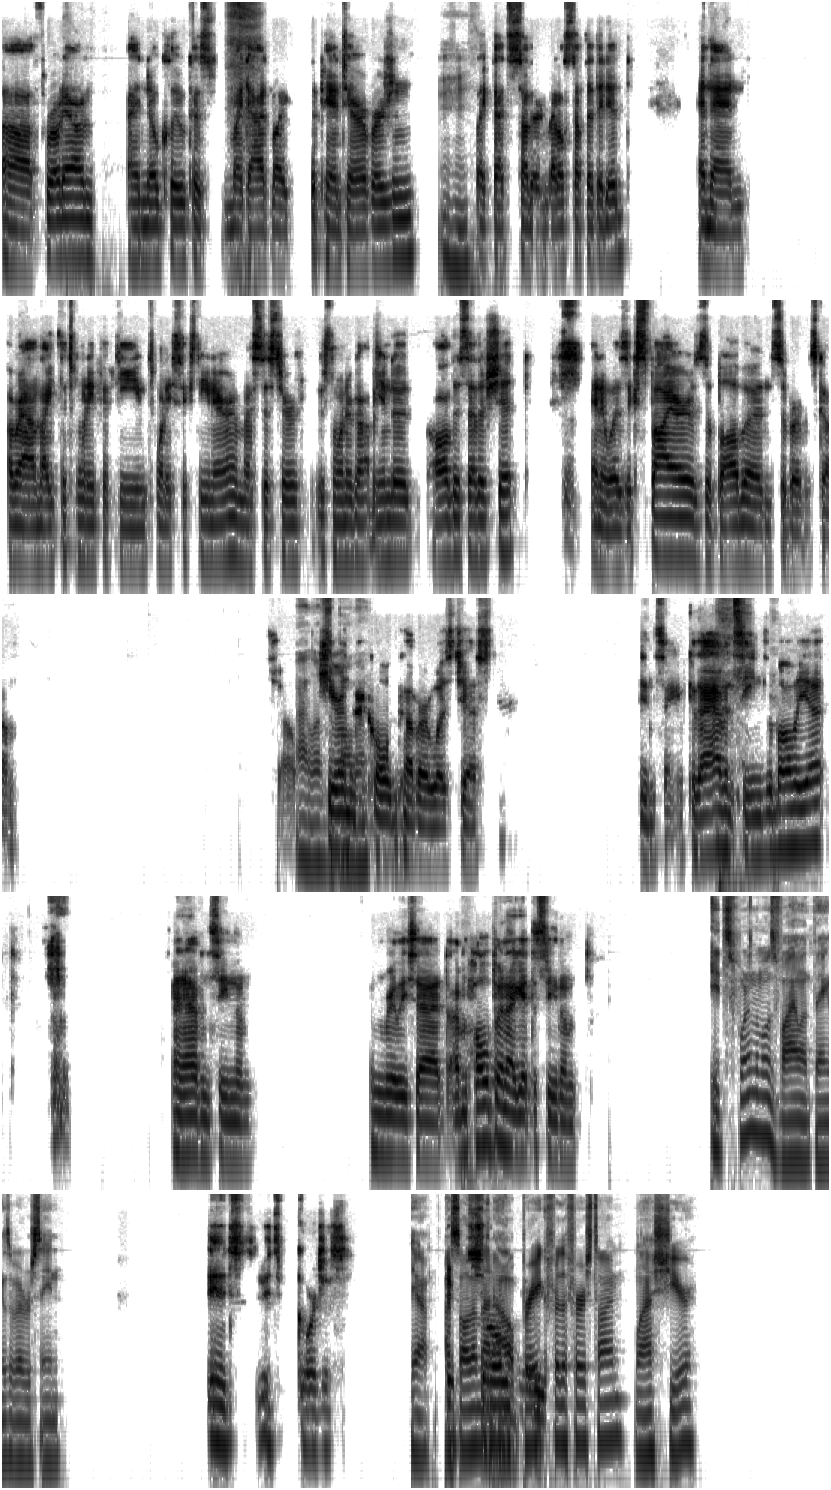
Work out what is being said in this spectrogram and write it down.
Uh Throwdown, I had no clue because my dad liked the Pantera version hmm like that southern metal stuff that they did. And then around like the 2015 2016 era my sister is the one who got me into all this other shit. And it was expire Xibalba and suburban scum. So I love hearing Xibalba. that cold cover was just insane because i haven't seen Xibalba yet. And i haven't seen them i'm really sad i'm hoping i get to see them It's one of the most violent things I've ever seen. it's it's gorgeous Yeah, I It's saw them so at Outbreak great. for the first time last year.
